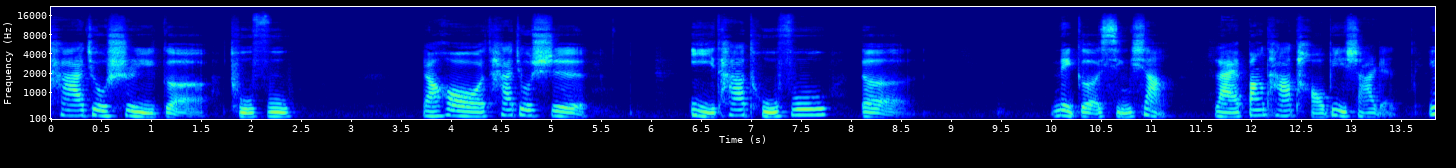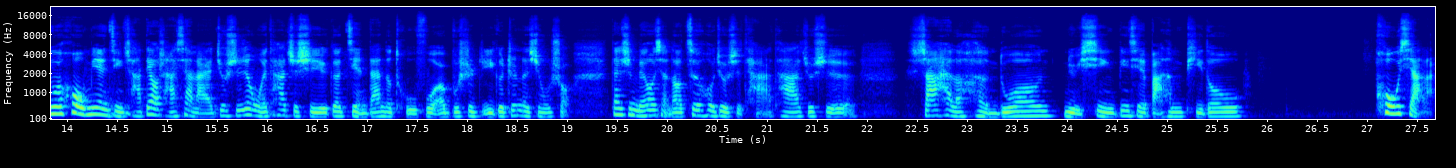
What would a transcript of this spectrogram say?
他就是一个屠夫，然后他就是以他屠夫的那个形象来帮他逃避杀人，因为后面警察调查下来，就是认为他只是一个简单的屠夫，而不是一个真的凶手。但是没有想到最后就是他，他就是杀害了很多女性，并且把她们皮都剖下来。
